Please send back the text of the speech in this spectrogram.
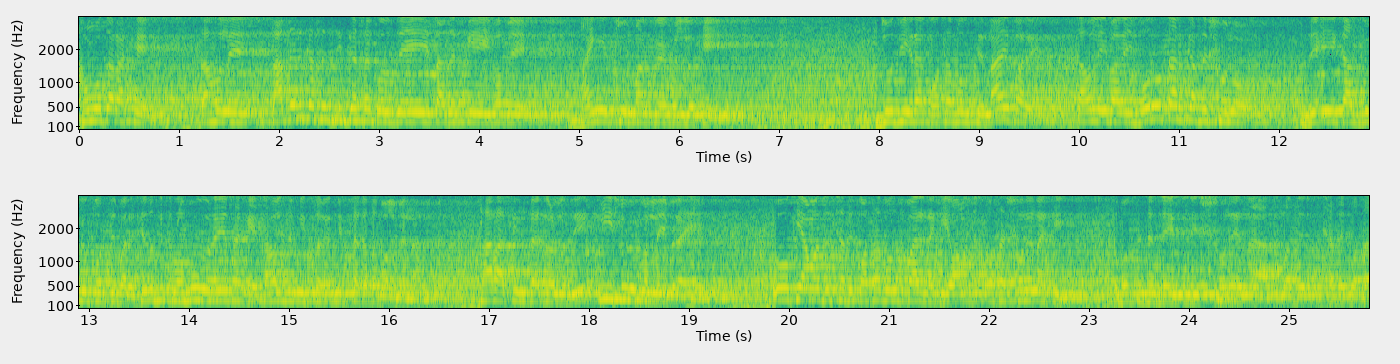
ক্ষমতা রাখে, তাহলে তাদের কাছে জিজ্ঞাসা করো যে তাদেরকে এইভাবে ভাঙে চুরমার করে ফেলল কি? যদি এরা কথা বলতে নাই পারে, তাহলে এবার এই বড়টার কাছে শোনো যে এই কাজগুলো করতে পারে। সে যদি প্রভু হয়ে থাকে, তাহলে তো মিথ্যা মিথ্যা কথা বলবে না। তারা চিন্তা করল যে, কি শুরু করল ইব্রাহিম? ও কি আমাদের সাথে কথা বলতে পারে নাকি? ও আমাদের কথা শোনে নাকি? তো বলতেছে যে, এই জিনিস শোনে না, তোমাদের সাথে কথা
